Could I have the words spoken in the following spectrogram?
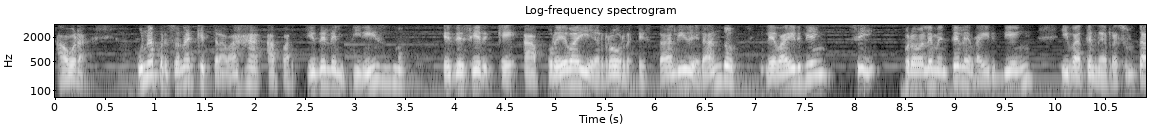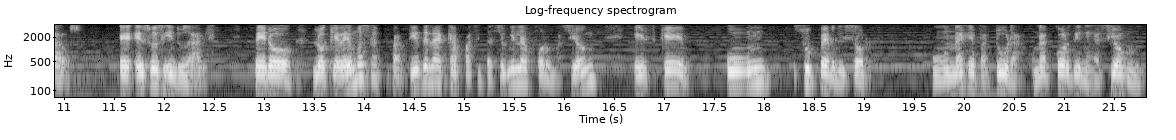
Ahora, una persona que trabaja a partir del empirismo, es decir, que a prueba y error está liderando, ¿le va a ir bien? Sí, probablemente le va a ir bien y va a tener resultados. E, eso es indudable. Pero lo que vemos a partir de la capacitación y la formación es que un supervisor, una jefatura, una coordinación,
